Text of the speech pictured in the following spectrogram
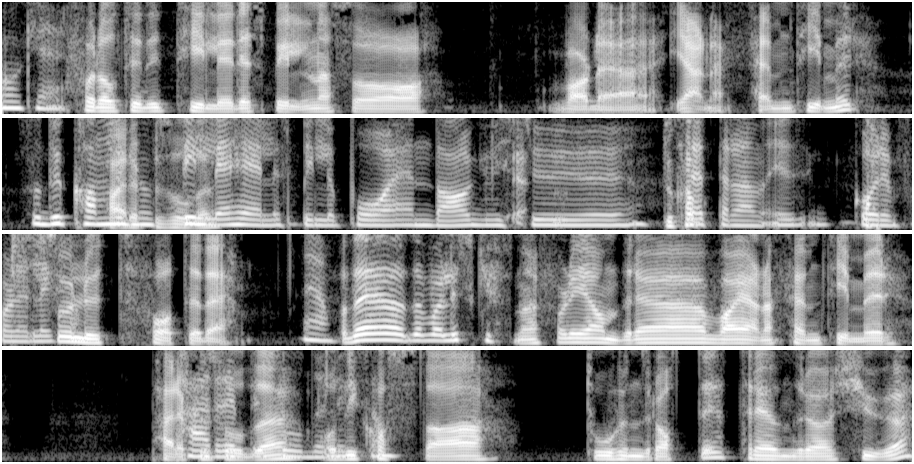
Okay. I forhold til de tidligere spillene så var det gjerne fem timer. Så du kan liksom episode. spille hele spillet på en dag hvis du, Du setter den, går inn for det? liksom? Absolutt få til det. Ja. Og det, det var litt skuffende, for de andre var gjerne fem timer per, Per episode, episode, og de liksom. kosta 280, 320.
